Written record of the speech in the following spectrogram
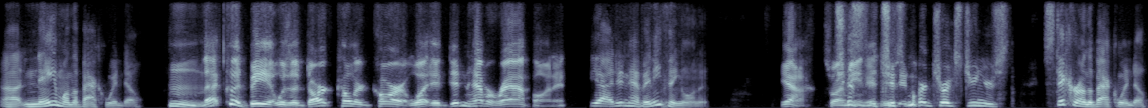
uh, name on the back window. Hmm, that could be. It was a dark colored car. It, it didn't have a wrap on it. Yeah, it didn't have anything on it. Yeah, so I mean, it, it's just it, Martin Truex Jr.'s sticker on the back window.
